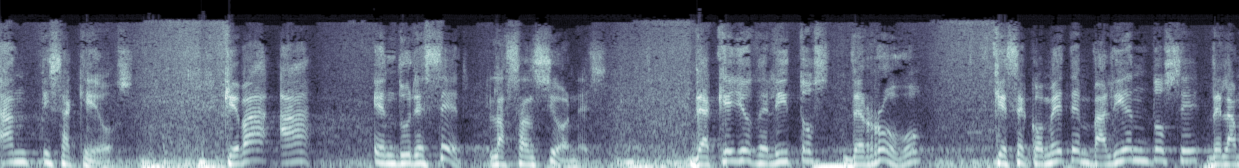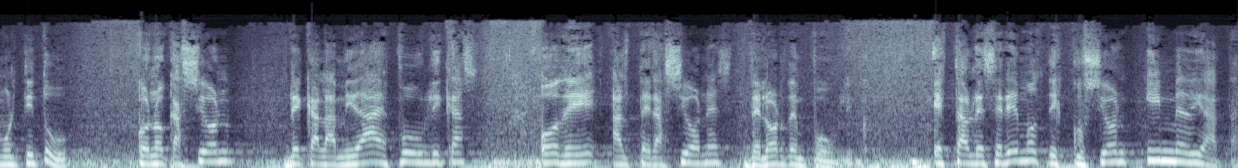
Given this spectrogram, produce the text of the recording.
anti-saqueos que va a endurecer las sanciones de aquellos delitos de robo que se cometen valiéndose de la multitud con ocasión de calamidades públicas o de alteraciones del orden público. Estableceremos discusión inmediata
